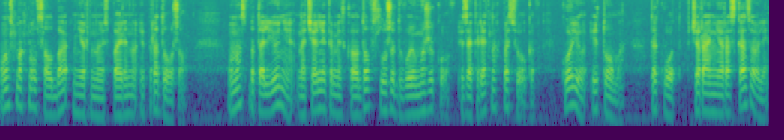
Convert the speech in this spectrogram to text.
Он смахнул со лба нервную испарину и продолжил. У нас в батальоне начальниками складов служат двое мужиков из окрестных поселков, Кою и Тома. Так вот, вчера они рассказывали,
